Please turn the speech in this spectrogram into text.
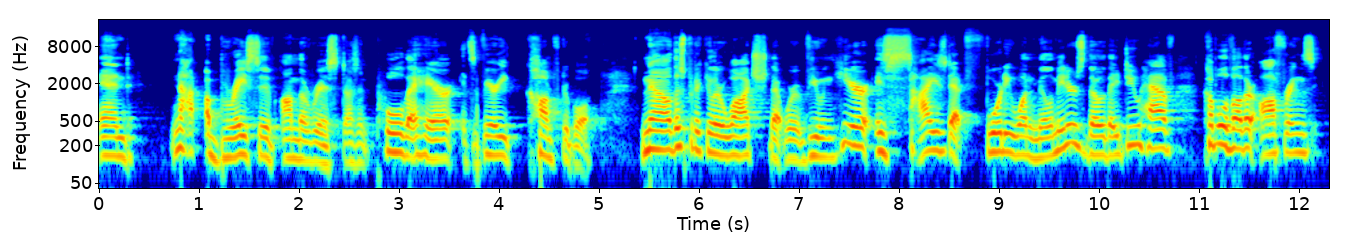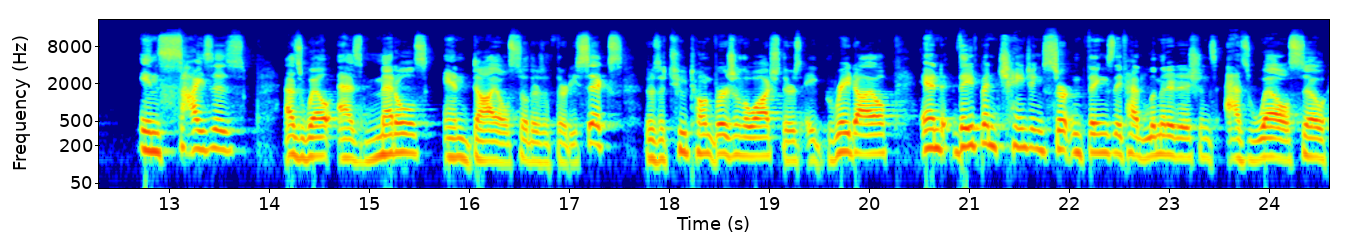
and not abrasive on the wrist, doesn't pull the hair, it's very comfortable. Now, this particular watch that we're viewing here is sized at 41 millimeters, though they do have a couple of other offerings in sizes as well as metals and dials. So there's a 36, there's a two-tone version of the watch, there's a gray dial, and they've been changing certain things. They've had limited editions as well. So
